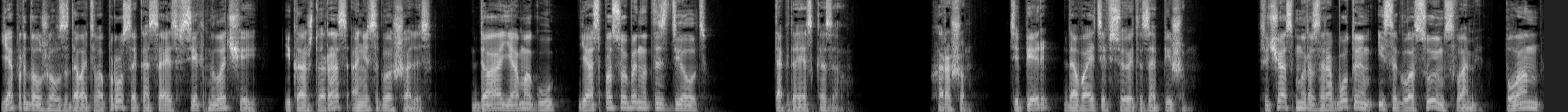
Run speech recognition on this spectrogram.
Я продолжал задавать вопросы, касаясь всех мелочей, и каждый раз они соглашались. «Да, я могу. Я способен это сделать». Тогда я сказал. «Хорошо. Теперь давайте все это запишем. Сейчас мы разработаем и согласуем с вами план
